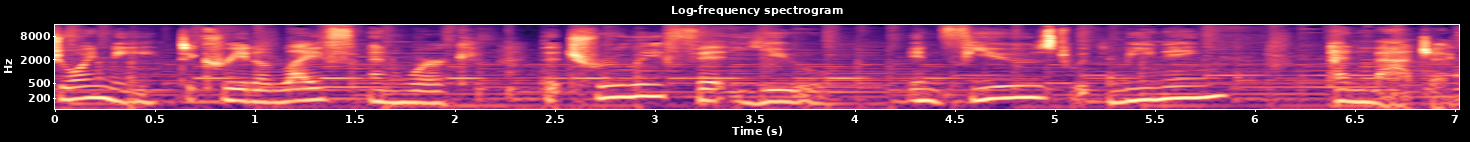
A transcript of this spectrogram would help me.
Join me to create a life and work that truly fit you, infused with meaning and magic.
